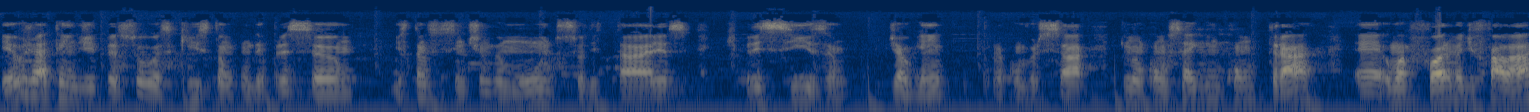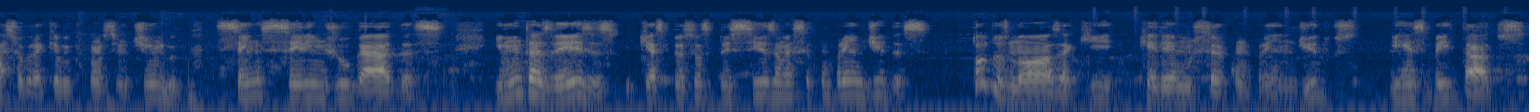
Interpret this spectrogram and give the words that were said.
eu já atendi pessoas que estão com depressão, estão se sentindo muito solitárias, que precisam de alguém para conversar, que não conseguem encontrar é, uma forma de falar sobre aquilo que estão sentindo sem serem julgadas. E muitas vezes o que as pessoas precisam é ser compreendidas. Todos nós aqui queremos ser compreendidos e respeitados.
